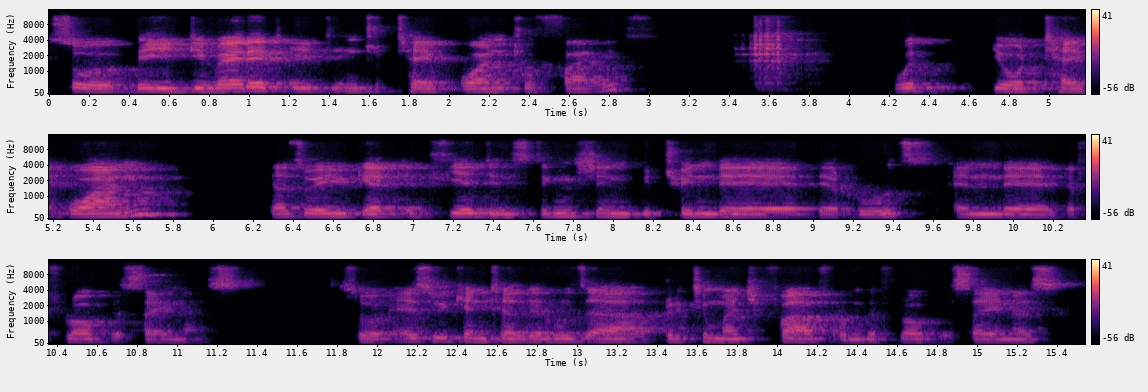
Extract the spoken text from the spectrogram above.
So they divided it into type one to five. With your type one, that's where you get a clear distinction between the, the roots and the, the floor of the sinus. So as we can tell, the roots are pretty much far from the floor of the sinus.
